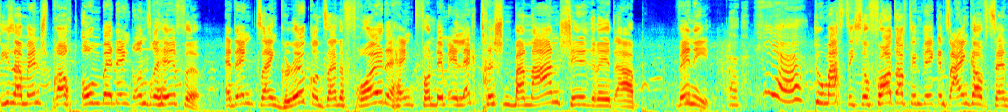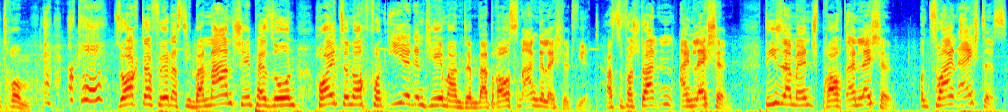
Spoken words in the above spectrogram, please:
Dieser Mensch braucht unbedingt unsere Hilfe. Er denkt, sein Glück und seine Freude hängt von dem elektrischen Bananenschälgerät ab. Winnie, Äh, hier. du machst dich sofort auf den Weg ins Einkaufszentrum. Äh, okay. Sorg dafür, dass die Bananenschälperson heute noch von irgendjemandem da draußen angelächelt wird. Hast du verstanden? Ein Lächeln. Dieser Mensch braucht ein Lächeln. Und zwar ein echtes.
